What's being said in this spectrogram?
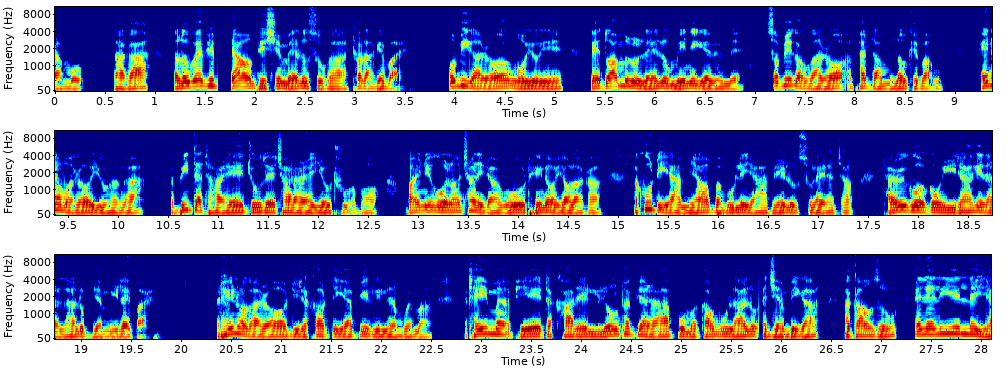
တာမို့ငါကဘလို့ပဲဖြစ်ရအောင်ဖြစ်ရှင်းမယ်လို့ဆိုကထွက်လာခဲ့ပါတယ်။အွန်ဘီကတော့ငိုယိုရင်ဘယ်သွားမလို့လဲလို့မေးနေခဲ့ပေမဲ့စောပြစ်ကောင်ကတော့အဖက်တောင်မလုပ်ခဲ့ပါဘူး။အဲနောက်မှာတော့ယိုဟန်ကအပိတက်ထားတဲ့ကျိုးဆဲချထားတဲ့ရုပ်ထုအပေါ်ဝိုင်းတွေကိုလောင်းချနေတာကိုထိန်းတော်ရောက်လာကအခုတရားမြောက်ဗပုလက်ရပဲလို့ဆိုလိုက်တာကြောင့်ဒါတွေကိုအကုန်ရည်ထားခဲ့တာလားလို့ပြန်မေးလိုက်ပါတယ် အထိန်တော်ကတော့ဒီတစ်ခေါက်တရားပြည့်လေးလံပွဲမှာအထိန်မတ်အဖြစ်တစ်ခါတည်းလူလုံးထွက်ပြတာပုံမကောင်းဘူးလားလို့အကြံပေးကအကောင်းဆုံးအယ်လယ်လီရဲ့လက်ရ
